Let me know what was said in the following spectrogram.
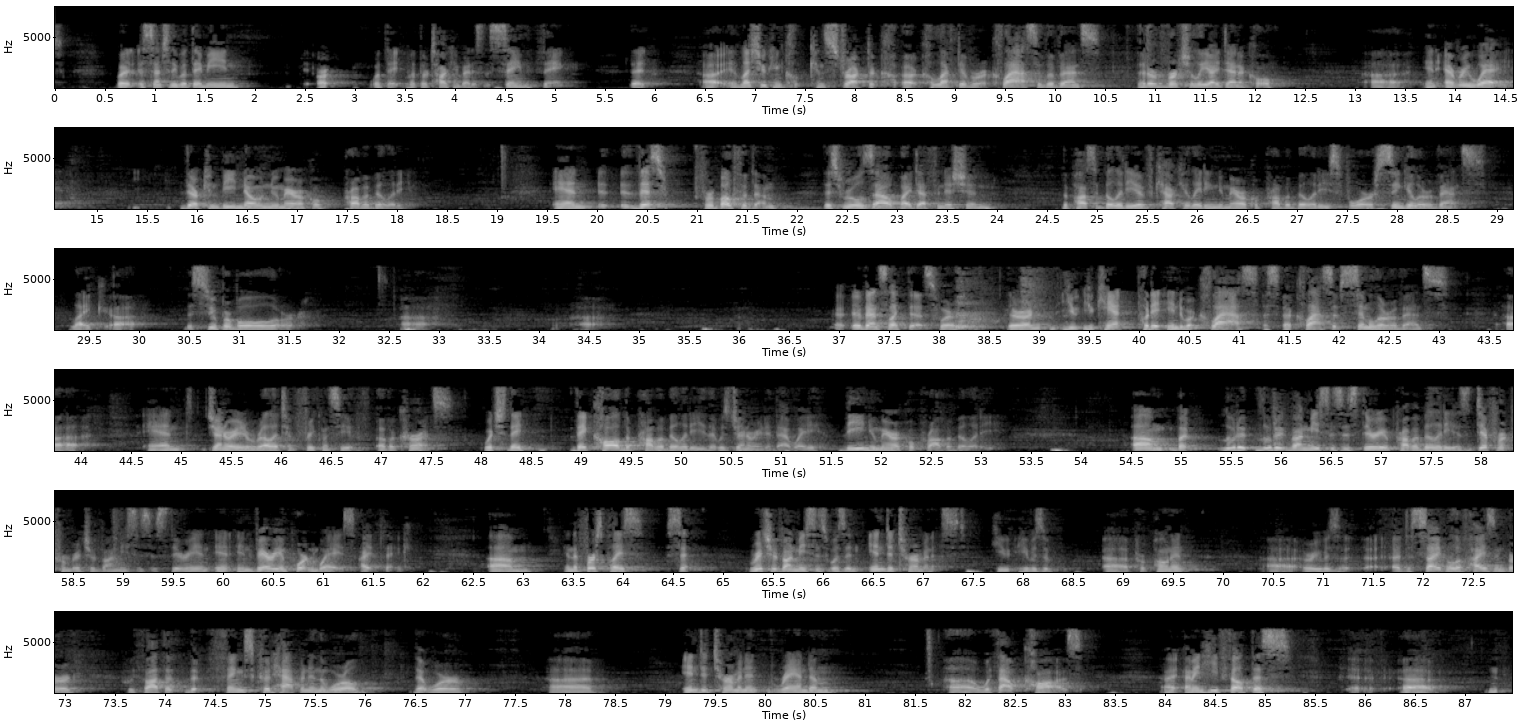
But essentially what they mean, or what, they, what they're talking about is the same thing. That uh, unless you can construct a, a, collective or a class of events that are virtually identical uh, in every way, there can be no numerical probability. And this, for both of them, this rules out by definition the possibility of calculating numerical probabilities for singular events like uh, the Super Bowl or uh, uh, events like this, where there are you, you can't put it into a class, a, a class of similar events, uh, and generate a relative frequency of, of occurrence, which they they called the probability that was generated that way the numerical probability. Um, but Ludwig, Ludwig, von Mises' theory of probability is different from Richard von Mises' theory in, in, in very important ways, I think. Um, in the first place, Richard von Mises was an indeterminist. He, he was a, proponent, uh, or he was a, a, disciple of Heisenberg, who thought that, that, things could happen in the world that were uh, indeterminate, random, uh, without cause. I mean, he felt this uh, uh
